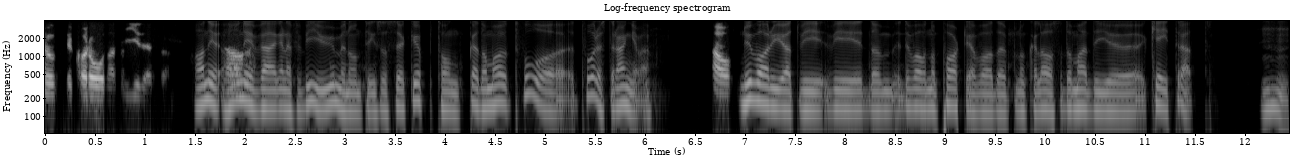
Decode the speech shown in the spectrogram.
tufft i coronatider så. Har ni, Ja. har ni vägarna förbi Umeå någonting så sök upp Tonka. De har två, två restauranger va? Ja. Nu var det ju att vi, vi de, det var någon party jag var där på någon kalas och de hade ju caterat. Mm.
